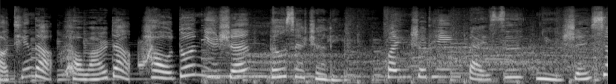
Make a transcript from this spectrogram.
好听的、好玩的，好多女神都在这里，欢迎收听《百思女神秀》。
